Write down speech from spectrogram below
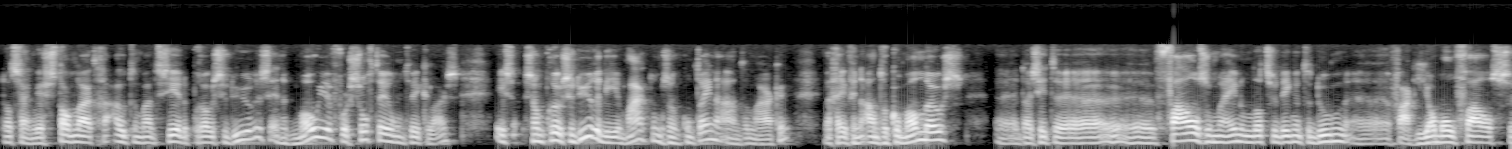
dat zijn weer standaard geautomatiseerde procedures. En het mooie voor softwareontwikkelaars is zo'n procedure die je maakt om zo'n container aan te maken. Dan geef je een aantal commando's. Uh, daar zitten uh, uh, files omheen om dat soort dingen te doen. vaak YAML-files,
